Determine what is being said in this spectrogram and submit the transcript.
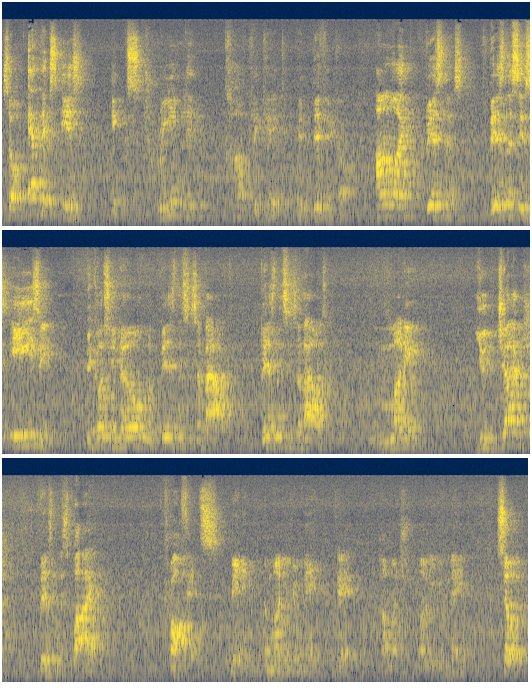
So ethics is extremely complicated and difficult. Unlike business, business is easy because you know what business is about. Business is about money. You judge business by profits, meaning the money you make, okay? How much money you make. So,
